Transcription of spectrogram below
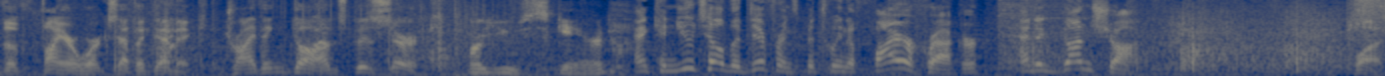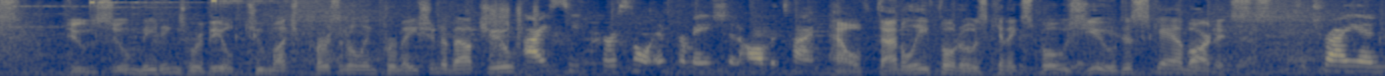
the fireworks epidemic driving dogs berserk. Are you scared? And can you tell the difference between a firecracker and a gunshot? Plus, do Zoom meetings reveal too much personal information about you? I see personal information all the time. How family photos can expose you to scam artists. To try and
